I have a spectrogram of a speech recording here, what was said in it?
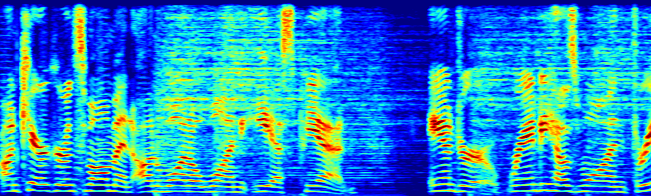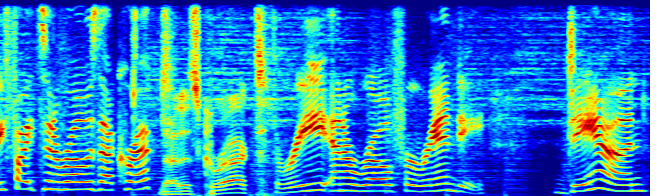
on Karraker and Smallman on 101 ESPN. Andrew, Randy has won three fights in a row. Is that correct? That is correct. Three in a row for Randy. Dan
